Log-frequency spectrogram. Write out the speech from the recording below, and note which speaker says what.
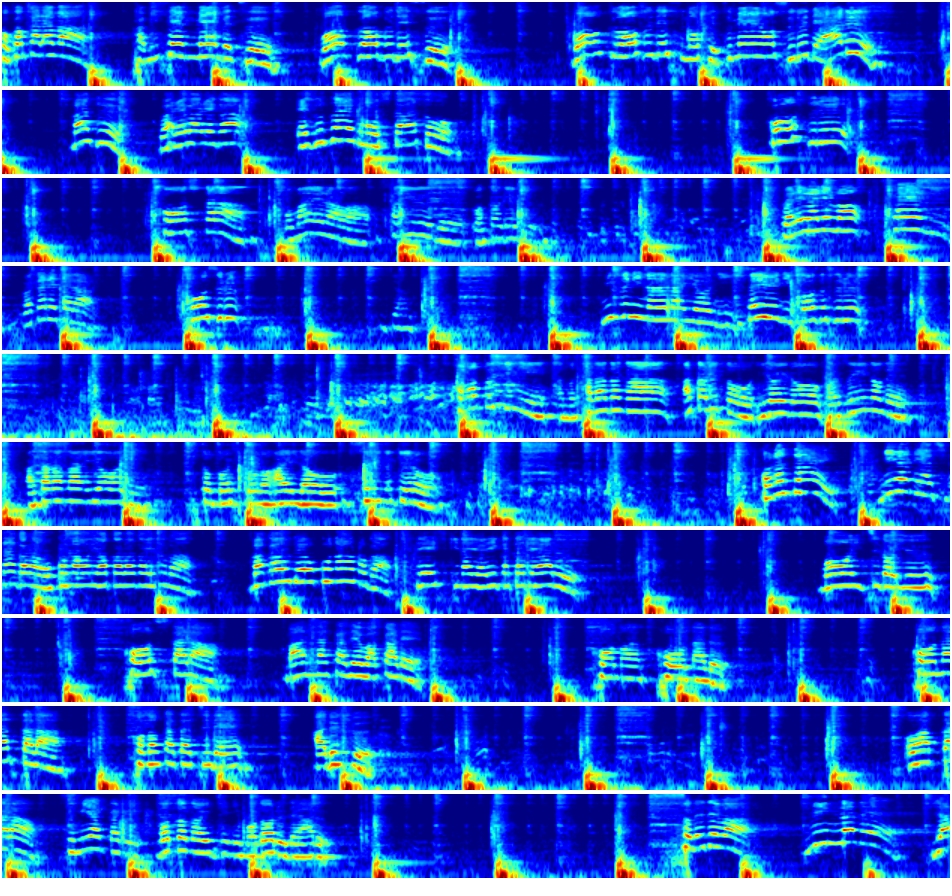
Speaker 1: ここからは上線名物ウォークオブデスウォークオブデスの説明をするである。まず我々がエグザイルをした後こうする。
Speaker 2: こうした。らお前らは左右で分かれる。
Speaker 1: 我々も左右に分かれた
Speaker 2: ゃん
Speaker 1: ミスにならないように左右に交差する。
Speaker 2: この時にあの体が当たるといろいろまずいので当たらないように人と人の間をすり抜けろ。
Speaker 1: この際ニヤニヤしながら行う輩がいるが真顔で行うのが正式なやり方である。もう一度言う。こうしたら真ん中で分かれ。こうなこうなる。こうなったらこの形で歩く。終わったら速やかに元の位置に戻るである。ya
